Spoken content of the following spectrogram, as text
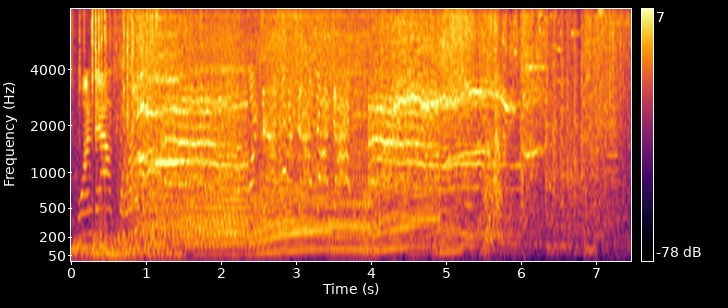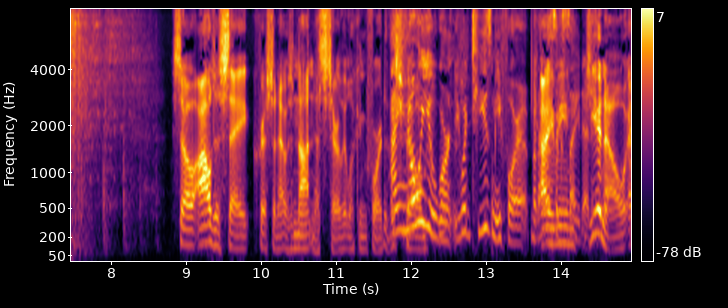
So I'll just say, Kristen, I was not necessarily looking forward to this I film. know you weren't. You would tease me for it, but I was mean, excited. you know,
